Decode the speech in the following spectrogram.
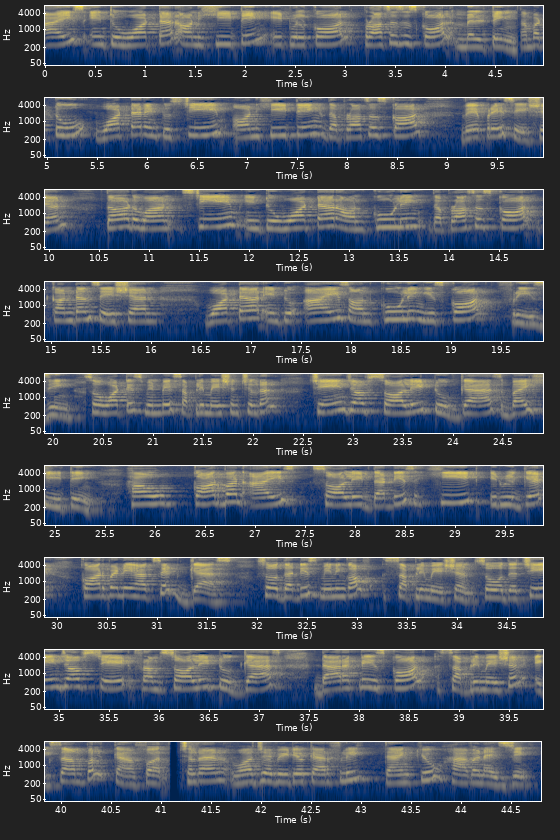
ice into water on heating. It will call process is called melting. Number 2 water into steam on heating. The process called vaporization. Third one steam into water on cooling. The process called condensation water into ice on cooling is called freezing. So what is mean by sublimation children? Change of solid to gas by heating. How? Carbon ice solid that is heat it will get carbon dioxide gas. So that is meaning of sublimation. So the change of state from solid to gas directly is called sublimation. Example camphor. Children watch your video carefully. Thank you. Have a nice day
